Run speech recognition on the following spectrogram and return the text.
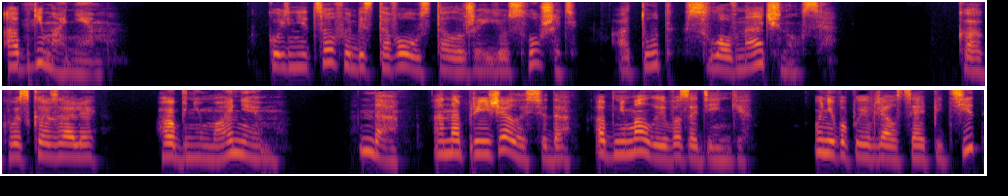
обниманием. Кузнецов и без того устал уже ее слушать, а тут словно очнулся. «Как вы сказали, обниманием?» «Да, она приезжала сюда, обнимала его за деньги. У него появлялся аппетит,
